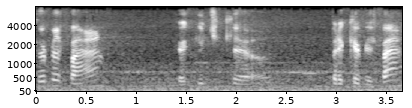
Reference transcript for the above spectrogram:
Could be fine. Could get you killed. But it could be fine.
